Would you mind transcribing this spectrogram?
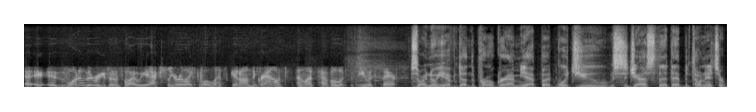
uh, one of the reasons why we actually were like, well, let's get on the ground and let's have a look to see what's there. So I know you haven't done the program yet, but would you suggest that Edmontonians are,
